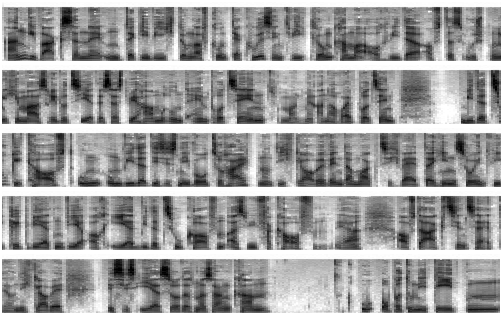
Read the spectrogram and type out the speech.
angewachsene Untergewichtung aufgrund der Kursentwicklung kann man auch wieder auf das ursprüngliche Maß reduziert. Das heißt, wir haben rund ein Prozent, manchmal eineinhalb Prozent wieder zugekauft, um, um wieder dieses Niveau zu halten. Und ich glaube, wenn der Markt sich weiterhin so entwickelt, werden wir auch eher wieder zukaufen als wie verkaufen, ja, auf der Aktienseite. Und ich glaube, es ist eher so, dass man sagen kann, Opportunitäten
